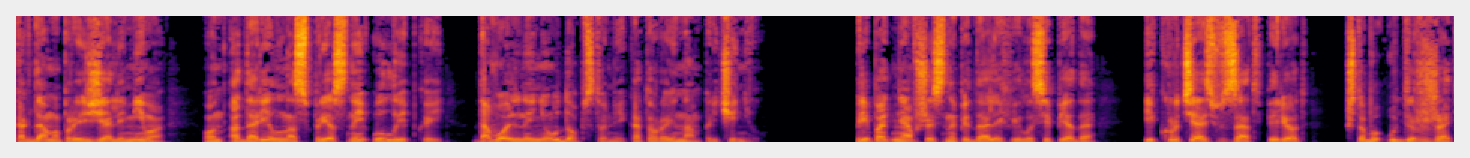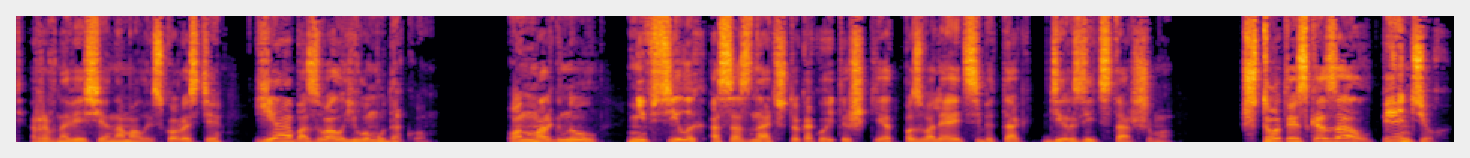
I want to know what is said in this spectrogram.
Когда мы проезжали мимо, он одарил нас пресной улыбкой, довольной неудобствами, которые нам причинил. Приподнявшись на педалях велосипеда и крутясь взад-вперед, чтобы удержать равновесие на малой скорости, я обозвал его мудаком. Он моргнул, не в силах осознать, что какой-то шкет позволяет себе так дерзить старшему. «Что ты сказал, Пентюх?»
